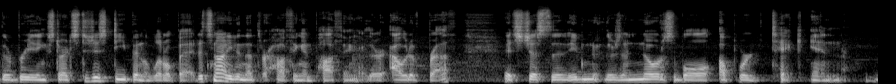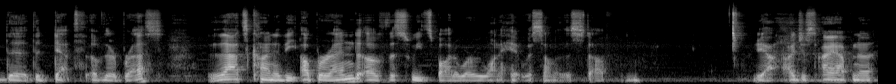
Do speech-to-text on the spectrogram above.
their breathing starts to just deepen a little bit. It's not even that they're huffing and puffing or they're out of breath. It's just that there's a noticeable upward tick in the the depth of their breaths. That's kind of the upper end of the sweet spot of where we want to hit with some of this stuff. Yeah, I just I happen to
